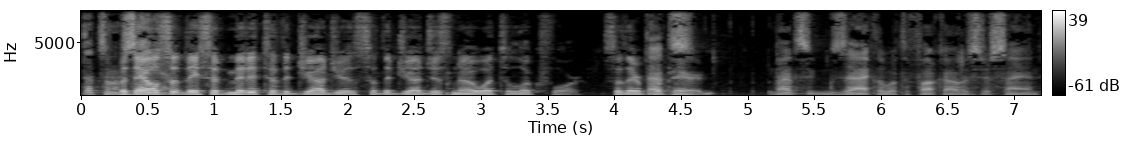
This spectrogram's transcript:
That's what I'm but they also they submit it to the judges, so the judges know what to look for, so they're That's- prepared. That's exactly what the fuck I was just saying.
